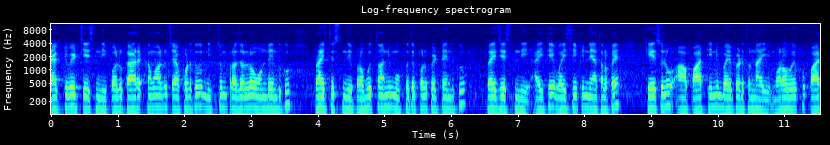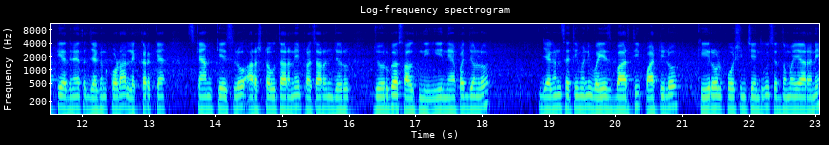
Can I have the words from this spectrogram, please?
యాక్టివేట్ చేసింది. పలు కార్యక్రమాలు చేపడుతూ నిత్యం ప్రజల్లో ఉండేందుకు ప్రయత్నిస్తుంది. ప్రభుత్వాన్ని ముప్పుతిప్పలు పెట్టేందుకు ట్రై చేస్తుంది. అయితే వైసీపీ నేతలపై కేసులు ఆ పార్టీని భయపెడుతున్నాయి. మరోవైపు పార్టీ అధినేత జగన్ కూడా లిక్కర్ క్యా స్కామ్ కేసులో అరెస్ట్ అవుతారనే ప్రచారం జరు జోరుగా సాగుతుంది. ఈ నేపథ్యంలో జగన్ సతీమణి వైఎస్ భారతి పార్టీలో కీ రోల్ పోషించేందుకు సిద్ధమయ్యారనే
